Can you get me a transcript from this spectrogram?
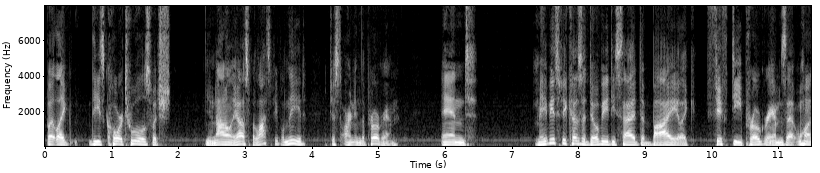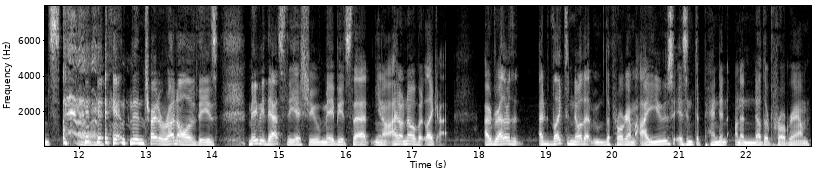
But like these core tools, which you know, not only us, but lots of people need, just aren't in the program. And maybe it's because Adobe decided to buy like 50 programs at once uh-huh. and then try to run all of these. Maybe that's the issue. Maybe it's that, you know, I don't know, but like I, I would rather that I'd like to know that the program I use isn't dependent on another program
